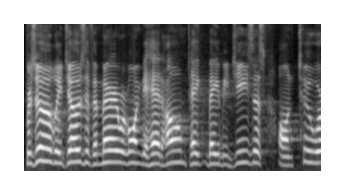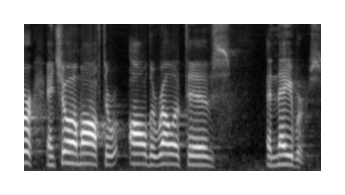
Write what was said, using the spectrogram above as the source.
Presumably, Joseph and Mary were going to head home, take baby Jesus on tour, and show him off to all the relatives and neighbors.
